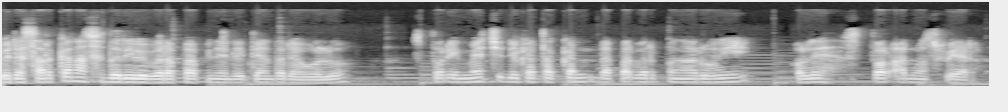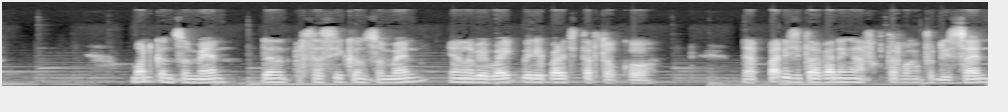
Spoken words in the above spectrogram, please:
Berdasarkan hasil dari beberapa penelitian terdahulu, Store image dikatakan dapat berpengaruhi oleh store atmosphere, mood konsumen, dan persepsi konsumen yang lebih baik daripada citra toko. Dapat diciptakan dengan faktor-faktor desain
